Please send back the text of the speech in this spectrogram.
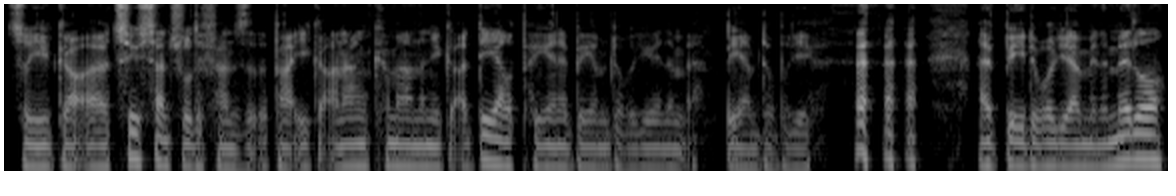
So you've got uh, two central defenders at the back. You've got an anchor man, then you've got a DLP and a BMW in the BMW, a BWM in the middle,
